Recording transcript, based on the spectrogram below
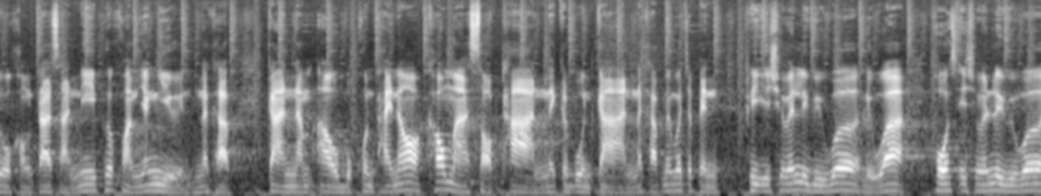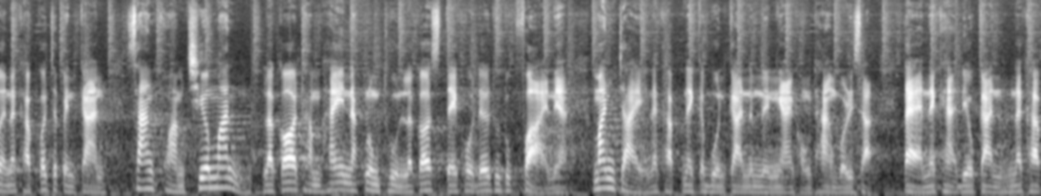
ตัวของตราสารหนี้เพื่อความยั่งยืนนะครับการนำเอาบุคคลภายนอกเข้ามาสอบทานในกระบวนการนะครับไม่ว่าจะเป็น pre-issuance reviewer หรือว่า post-issuance reviewer นะครับก็จะเป็นการสร้างความเชื่อมั่น แล้วก็ทำให้นักลงทุนแล้วก็ stakeholder ทุกๆ ฝ่ายเนี่ยมั่นใจนะครับในกระบวนการดำเนินงานของทางบริษัท แต่ในขณะเดียวกันนะครับ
